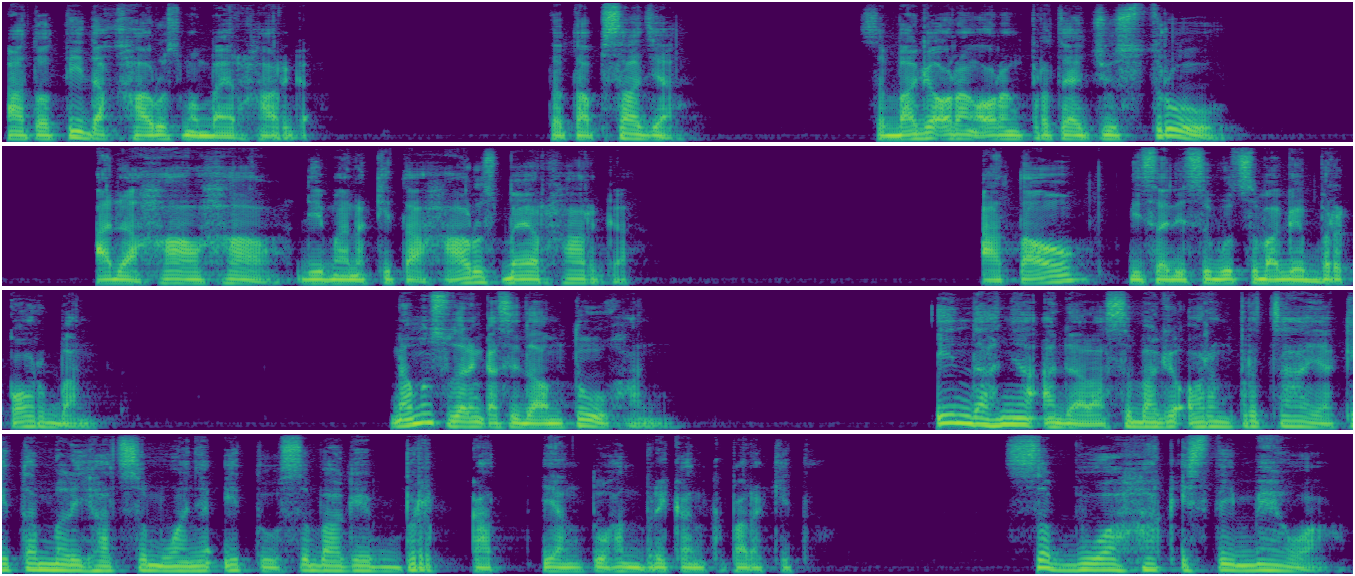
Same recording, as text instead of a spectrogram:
atau tidak harus membayar harga. Tetap saja, sebagai orang-orang percaya justru ada hal-hal di mana kita harus bayar harga. Atau bisa disebut sebagai berkorban. Namun saudara yang kasih dalam Tuhan, indahnya adalah sebagai orang percaya kita melihat semuanya itu sebagai berkat yang Tuhan berikan kepada kita sebuah hak istimewa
